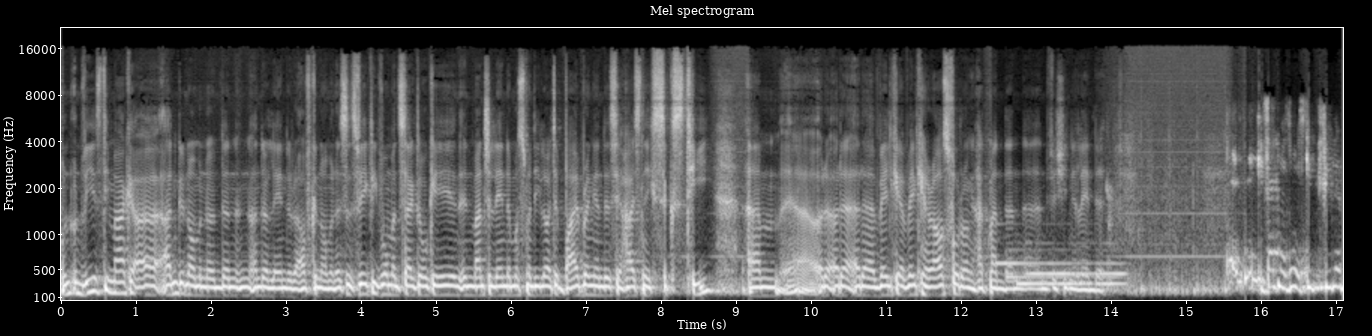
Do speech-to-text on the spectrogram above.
Und, und wie ist die Marke äh, angenommen und dann in andere Länder aufgenommen? Ist es wirklich, wo man sagt, okay, in manche Länder muss man die Leute beibringen, das hier heißt nicht 6T? Ähm, ja, oder oder, oder welche, welche Herausforderungen hat man dann in verschiedenen Ländern? Ich sag mal so, es gibt viele,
